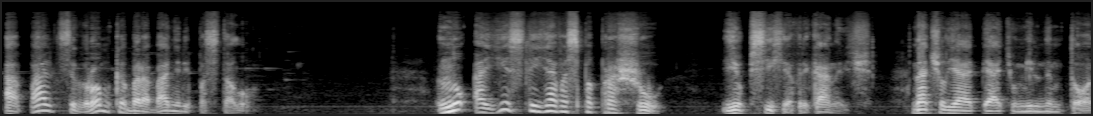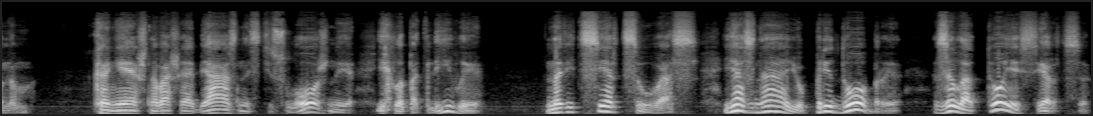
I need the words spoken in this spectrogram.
а пальцы громко барабанили по столу. «Ну, а если я вас попрошу, Евпсихий Африканович?» Начал я опять умильным тоном. «Конечно, ваши обязанности сложные и хлопотливые, но ведь сердце у вас, я знаю, предоброе, золотое сердце».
